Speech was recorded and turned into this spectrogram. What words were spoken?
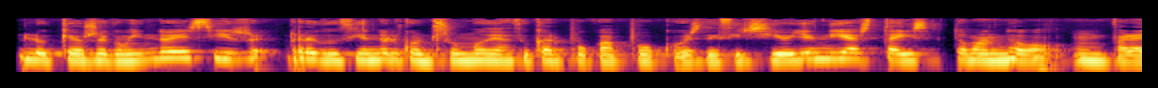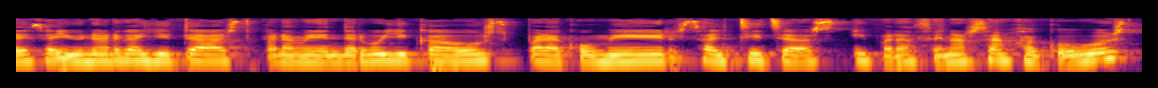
lo que os recomiendo es ir reduciendo el consumo de azúcar poco a poco. Es decir, si hoy en día estáis tomando para desayunar galletas, para merendar bollicaos, para comer salchichas y para cenar San Jacobos,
